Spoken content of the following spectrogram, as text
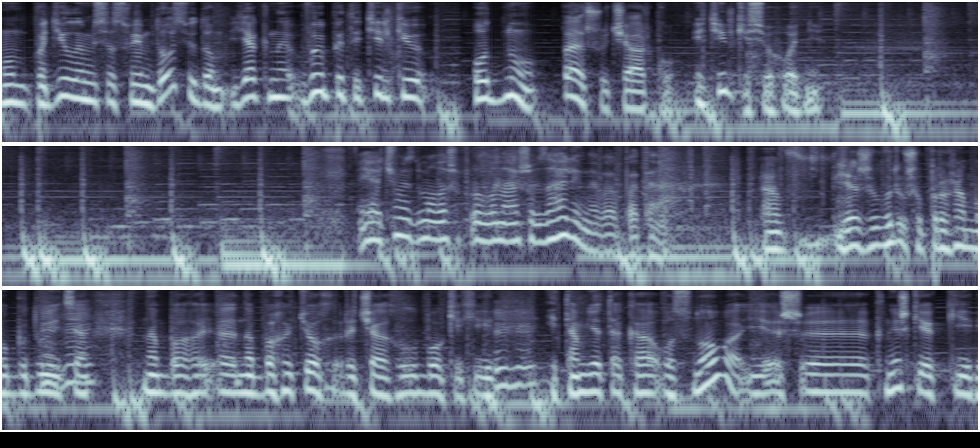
Ми поділимося своїм досвідом, як не випити тільки одну першу чарку, і тільки сьогодні. Я чомусь думала, що пролунає, що взагалі не. А я ж говорив, що програма будується uh-huh. на бага, е, на багатьох речах глибоких, і uh-huh. і там є така основа, є ж е, книжки, які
